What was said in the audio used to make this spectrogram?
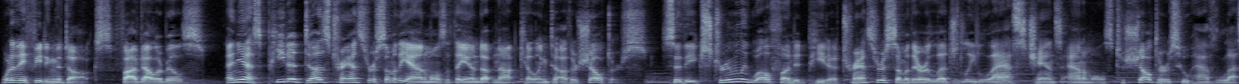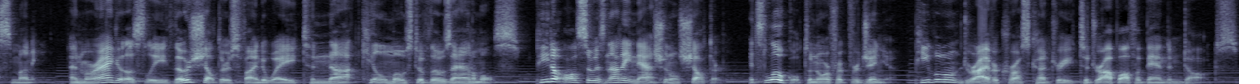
What are they feeding the dogs? $5 bills? And yes, PETA does transfer some of the animals that they end up not killing to other shelters. So the extremely well-funded PETA transfers some of their allegedly last chance animals to shelters who have less money. And miraculously, those shelters find a way to not kill most of those animals. PETA also is not a national shelter. It's local to Norfolk, Virginia. People don't drive across country to drop off abandoned dogs.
